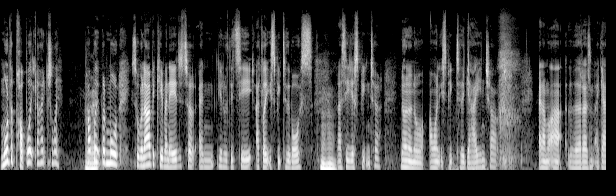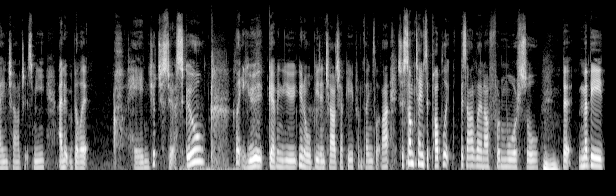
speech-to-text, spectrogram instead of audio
more the public actually. Public Right. were more so when I became an editor and you know they'd say I'd like to speak to the boss and I say you're speaking to her no no no I want to speak to the guy in charge and I'm like "Ah, there isn't a guy in charge it's me and it would be like oh, hen you're just out of school what you giving you you know being in charge of a paper and things like that so sometimes the public bizarrely enough were more so but maybe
